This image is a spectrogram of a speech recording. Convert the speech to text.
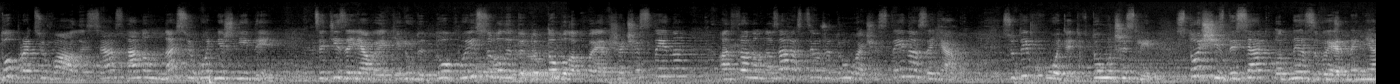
допрацювалися станом на сьогоднішній день. Це ті заяви, які люди дописували, тобто то була перша частина, а станом на зараз це вже друга частина заяви. Сюди входять в тому числі 161 звернення.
